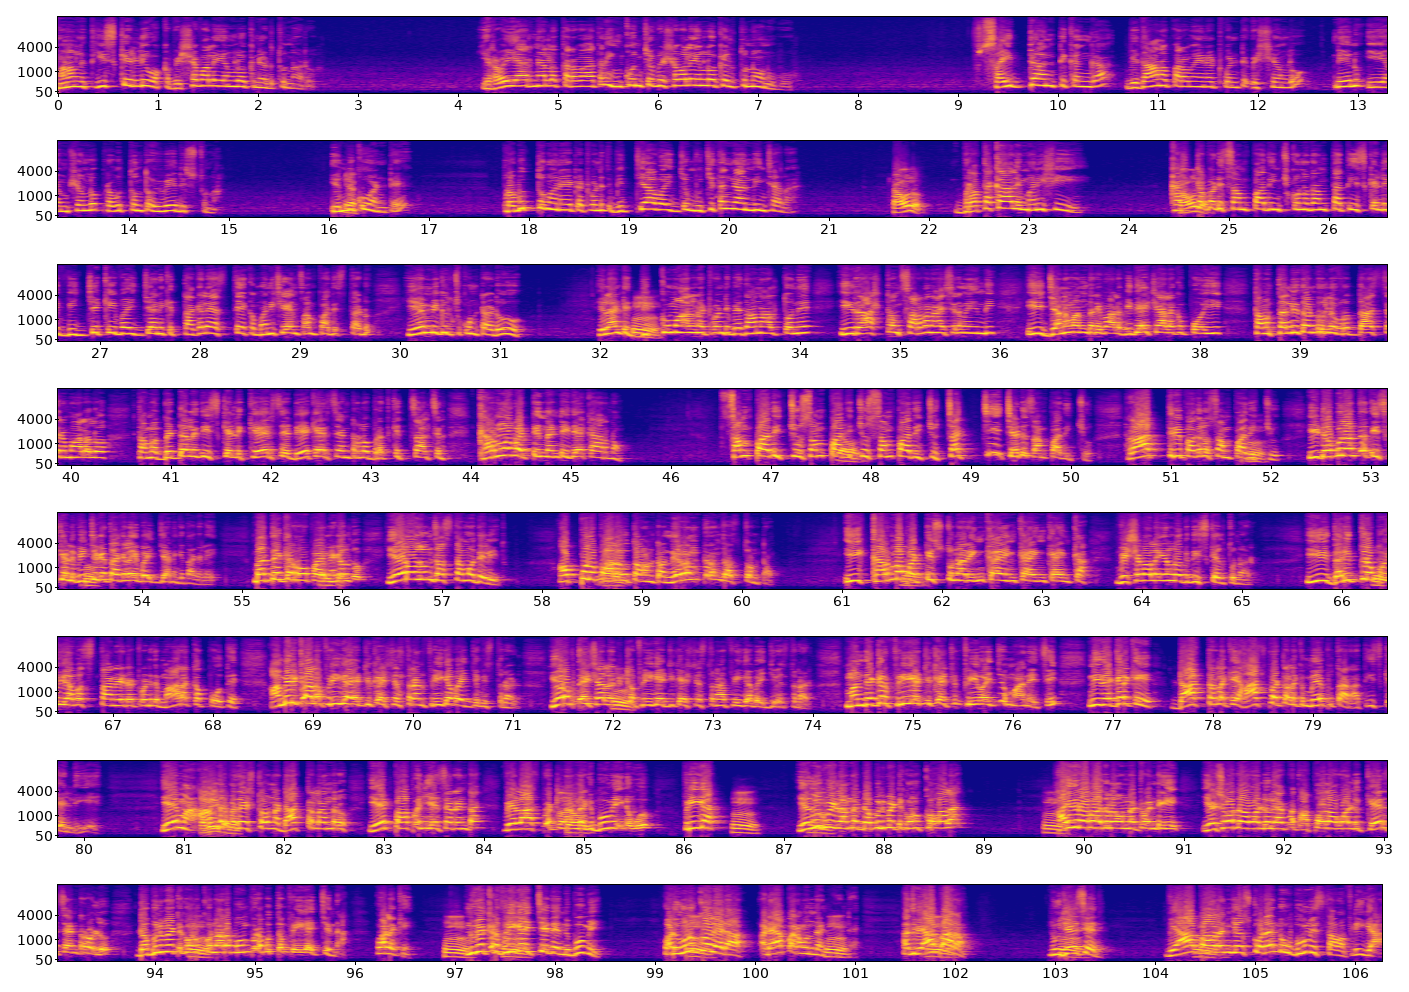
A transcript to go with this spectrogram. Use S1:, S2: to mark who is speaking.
S1: మనల్ని తీసుకెళ్ళి ఒక విషవలయంలోకి నెడుతున్నారు. ఇరవై ఆరు నెలల తర్వాత ఇంకొంచెం విషవలయంలోకి వెళ్తున్నావు నువ్వు. సైద్ధాంతికంగా విధానపరమైనటువంటి విషయంలో నేను ఈ అంశంలో ప్రభుత్వంతో విభేదిస్తున్నా. ఎందుకు అంటే ప్రభుత్వం అనేటటువంటిది విద్యా వైద్యం ఉచితంగా అందించాలా?
S2: అవును.
S1: బ్రతకాలి మనిషి కష్టపడి సంపాదించుకున్నదంతా తీసుకెళ్ళి విద్యకి వైద్యానికి తగలేస్తే ఇక మనిషి ఏం సంపాదిస్తాడు? ఏం మిగుల్చుకుంటాడు? ఇలాంటి దిక్కుమాలినటువంటి విధానాలతోనే ఈ రాష్ట్రం సర్వనాశనమైంది. ఈ జనమందరి వాళ్ళ విదేశాలకు పోయి తమ తల్లిదండ్రుల వృద్ధాశ్రమాలలో తమ బిడ్డల్ని తీసుకెళ్ళి కేర్ డే కేర్ సెంటర్లో బ్రతికించాల్సిన కర్మ పట్టిందంటే ఇదే కారణం. సంపాదించు సంపాదించు సంపాదించు. చచ్చి చెడు సంపాదించు. రాత్రి పగలు సంపాదించు. ఈ డబ్బులంతా తీసుకెళ్ళి విద్యకి తగలే వైద్యానికి తగలే. మన దగ్గర రూపాయి మిగలదు. ఏ రోజున చస్తామో తెలియదు అప్పుల పాలవుతా ఉంటాం. నిరంతరం చస్తుంటాం. ఈ కర్మ పట్టిస్తున్నారు. ఇంకా ఇంకా ఇంకా ఇంకా విషవలయంలోకి తీసుకెళ్తున్నారు. ఈ దరిద్రపు వ్యవస్థ అనేటటువంటిది మారకపోతే అమెరికాలో ఫ్రీగా ఎడ్యుకేషన్ ఇస్తున్నాడు ఫ్రీగా వైద్యం ఇస్తున్నాడు. యూరోప్ దేశాల్లో ఇట్లా ఫ్రీగా ఎడ్యుకేషన్ ఇస్తున్నారు ఫ్రీగా వైద్యం ఇస్తున్నారు. మన దగ్గర ఫ్రీ ఎడ్యుకేషన్ ఫ్రీ వైద్యం మానేసి నీ దగ్గరికి డాక్టర్లకి హాస్పిటల్కి మేపుతారా? తీసుకెళ్ళి. ఏం ఆంధ్రప్రదేశ్లో ఉన్న డాక్టర్లు అందరూ ఏం పాపం చేశారంట? వీళ్ళ హాస్పిటల్ అందరికి భూమి నువ్వు ఫ్రీగా.
S2: ఉమ్,
S1: ఎందుకు వీళ్ళందరూ డబ్బులు పెట్టి కొనుక్కోవాలా? హైదరాబాద్లో ఉన్నటువంటి యశోద వాళ్ళు లేకపోతే అపోలో వాళ్ళు కేర్ సెంటర్ వాళ్ళు డబ్బులు పెట్టి కొనుక్కున్నారా? భూమి ప్రభుత్వం ఫ్రీగా ఇచ్చిందా వాళ్ళకి. నువ్వు ఎక్కడ ఫ్రీగా ఇచ్చేది ఏంది భూమి? వాడు కొనుక్కోలేడా? వాడు వ్యాపారం ఉందనుకుంటే అది వ్యాపారం. నువ్వు చేసేది. వ్యాపారం చేసుకోవడానికి నువ్వు భూమి ఇస్తావా ఫ్రీగా?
